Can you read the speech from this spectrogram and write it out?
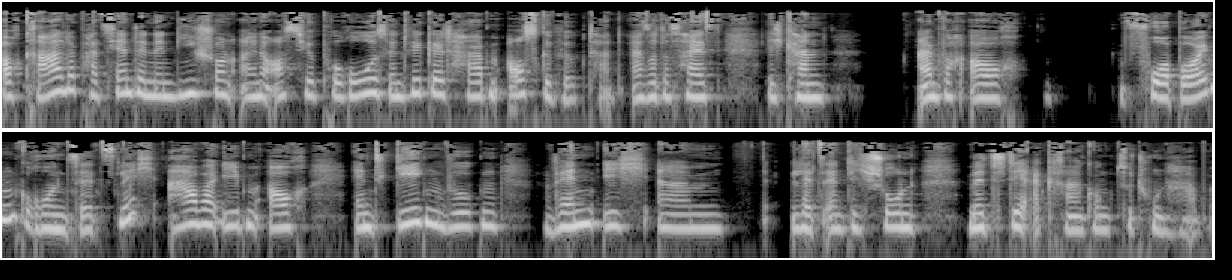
auch gerade Patientinnen, die schon eine Osteoporose entwickelt haben, ausgewirkt hat. Also das heißt, ich kann einfach auch vorbeugen grundsätzlich, aber eben auch entgegenwirken, wenn ich ähm, letztendlich schon mit der Erkrankung zu tun habe.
